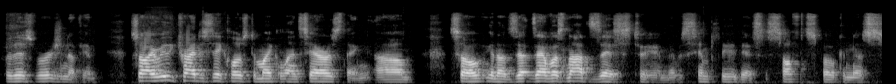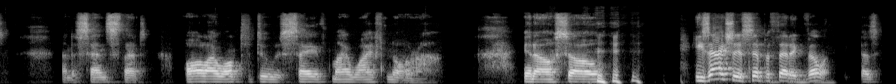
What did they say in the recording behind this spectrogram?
for this version of him. So I really tried to stay close to Michael Ansara's thing. Um, so you know that, that was not this to him. It was simply this: a soft spokenness and a sense that all I want to do is save my wife Nora. You know, so he's actually a sympathetic villain because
